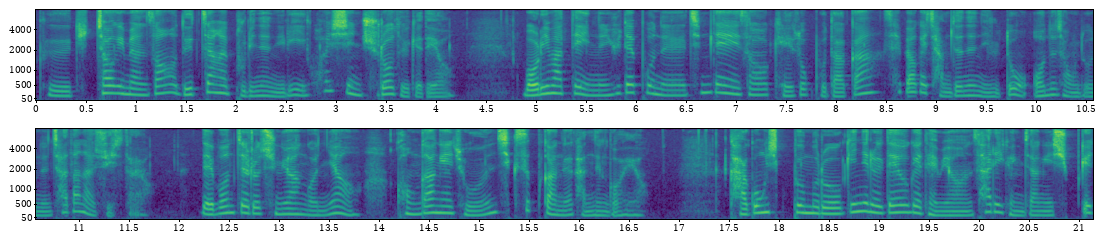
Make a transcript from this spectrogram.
그 뒤척이면서 늦장을 부리는 일이 훨씬 줄어들게 돼요. 머리맡에 있는 휴대폰을 침대에서 계속 보다가 새벽에 잠드는 일도 어느 정도는 차단할 수 있어요. 네 번째로 중요한 건요, 건강에 좋은 식습관을 갖는 거예요. 가공식품으로 끼니를 때우게 되면 살이 굉장히 쉽게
